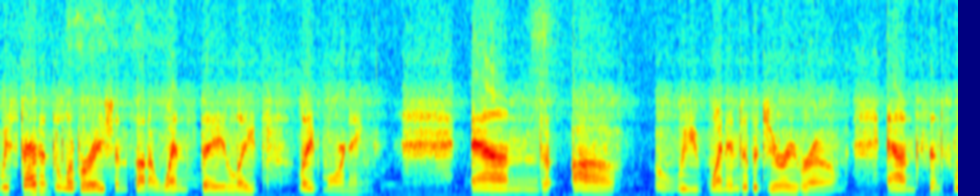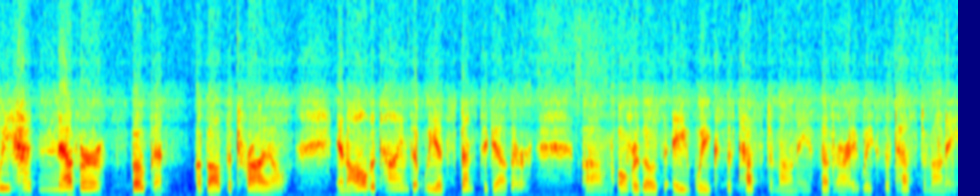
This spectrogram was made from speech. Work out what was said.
we started deliberations on a Wednesday late late morning, And uh, we went into the jury room, and since we had never spoken about the trial in all the time that we had spent together, um, over those eight weeks of testimony, seven or eight weeks of testimony,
